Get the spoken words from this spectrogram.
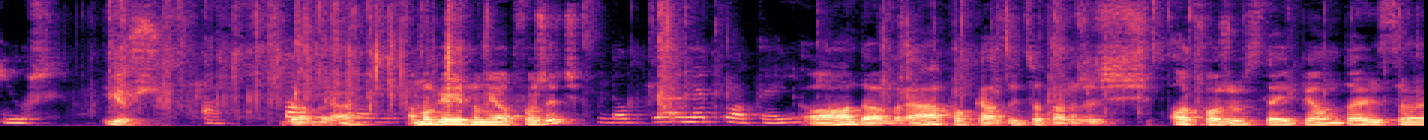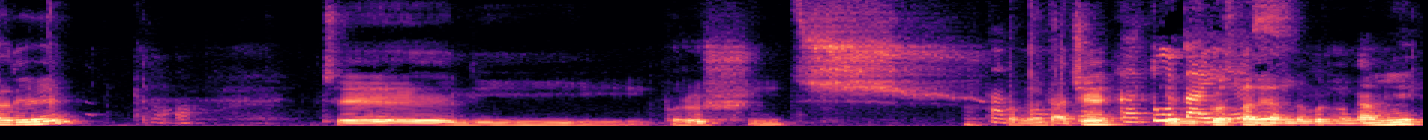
Już. Już, dobra. A mogę jedną je otworzyć? Dobrze, ale po tej. O, dobra, pokazuj, co tam żeś otworzył z tej piątej serii. O, Czyli prysznic. Tak, Pamiętacie? powtórka tutaj Kiedyś go jest. stawiałem do góry nogami.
